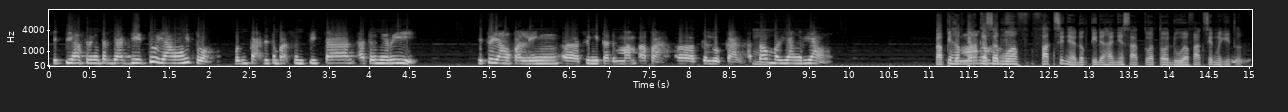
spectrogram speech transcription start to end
kipi yang sering terjadi itu yang itu bengkak di tempat suntikan atau nyeri. Itu yang paling uh, sering kita demam apa uh, keluhkan atau hmm. meriang-riang. Tapi hampir ke semua vaksin ya dok, tidak hanya satu atau dua vaksin begitu?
